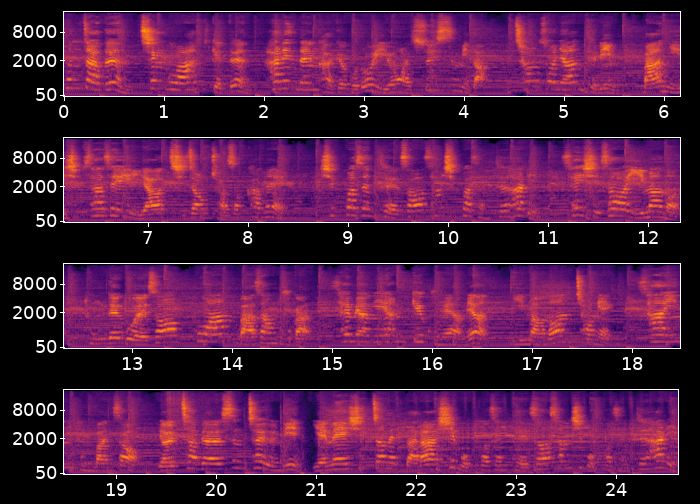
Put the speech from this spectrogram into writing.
혼자든 친구와 함께든 할인된 가격으로 이용할 수 있습니다. 청소년 드림 만 24세 이하 지정 좌석 칸에 10%에서 30% 할인, 셋이서 2만원, 동대구에서 포항 마산 구간, 3명이 함께 구매하면 2만원 정액, 4인 분반석, 열차별 승차율 및 예매 시점에 따라 15%에서 35% 할인,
